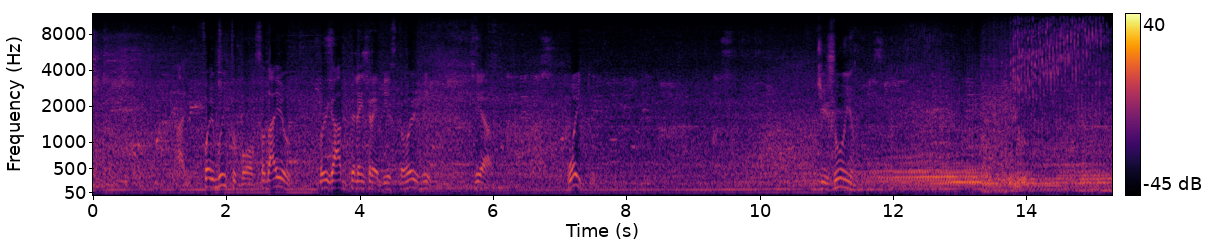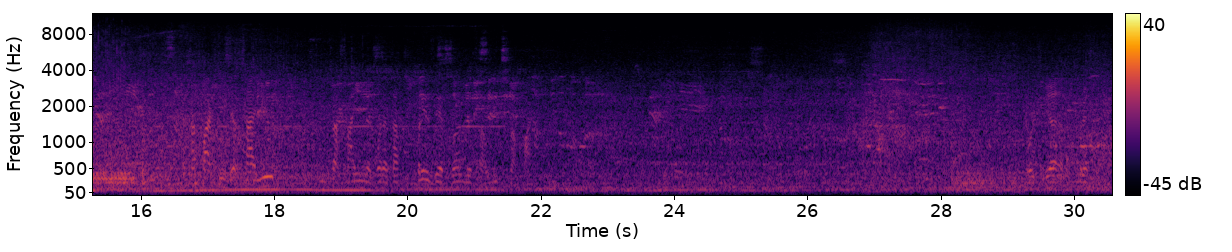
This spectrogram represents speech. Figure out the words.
Ai, Foi muito bom. Sodail, obrigado pela entrevista. Hoje, dia 8 de junho. Essa parte já saiu e está saindo agora, está preservando essa última parte. Orgiana, na frente.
